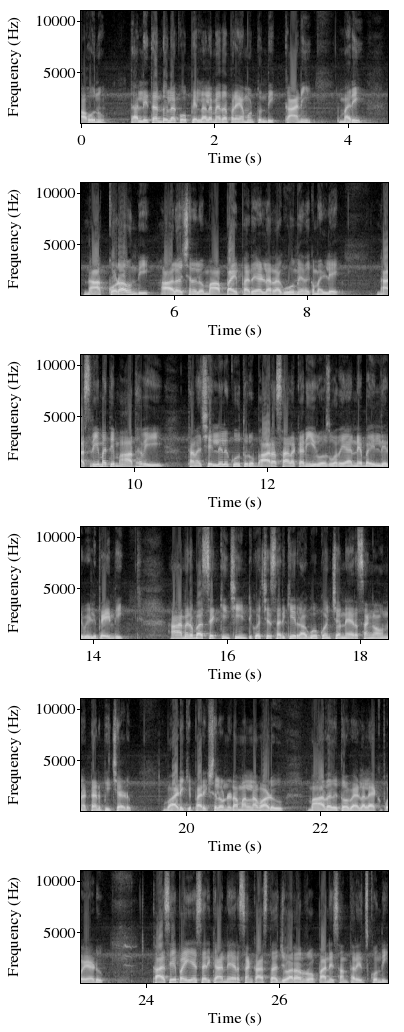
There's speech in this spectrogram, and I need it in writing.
అవును తల్లిదండ్రులకు పిల్లల మీద ప్రేమ ఉంటుంది కానీ మరి నాకు కూడా ఉంది. ఆలోచనలు మా అబ్బాయి పదేళ్ళ రఘువు మీదకు మళ్ళీ. నా శ్రీమతి మాధవి తన చెల్లెలు కూతురు బారసాలకని ఈరోజు ఉదయాన్నే బయలుదేరి వెళ్ళిపోయింది. ఆమెను బస్సు ఎక్కించి ఇంటికి వచ్చేసరికి రఘు కొంచెం నీరసంగా ఉన్నట్టు అనిపించాడు. వాడికి పరీక్షలు ఉండడం వలన వాడు మాధవితో వెళ్ళలేకపోయాడు. కాసేపు అయ్యేసరికి ఆ నీరసం కాస్త జ్వరం రూపాన్ని సంతరించుకుంది.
